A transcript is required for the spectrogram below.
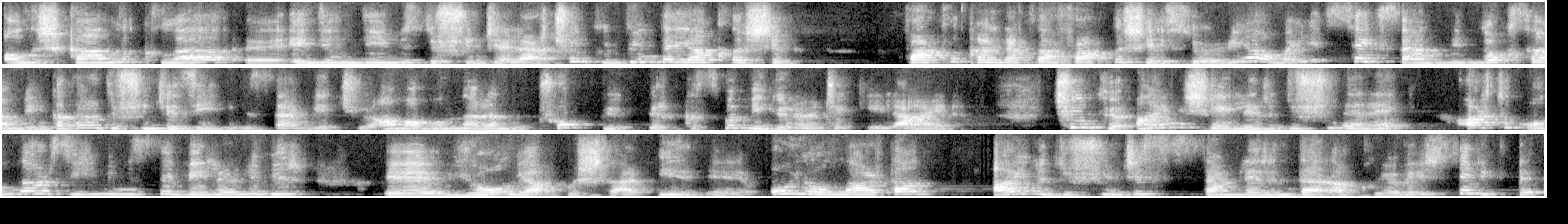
alışkanlıkla e, edindiğimiz düşünceler. Çünkü günde yaklaşık farklı kaynaklar farklı şey söylüyor ama 80 bin 90 bin kadar düşünce zihnimizden geçiyor. Ama bunların çok büyük bir kısmı bir gün öncekiyle aynı. Çünkü aynı şeyleri düşünerek artık onlar zihnimizde belirli bir e, yol yapmışlar. E, o yollardan aynı düşünce sistemlerinden akıyor ve üstelik de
